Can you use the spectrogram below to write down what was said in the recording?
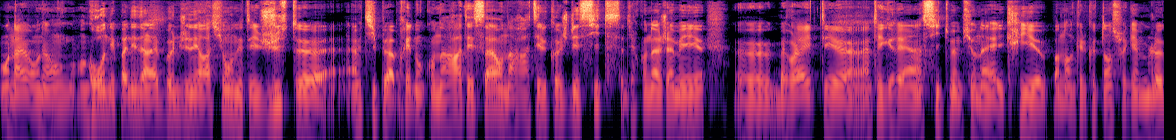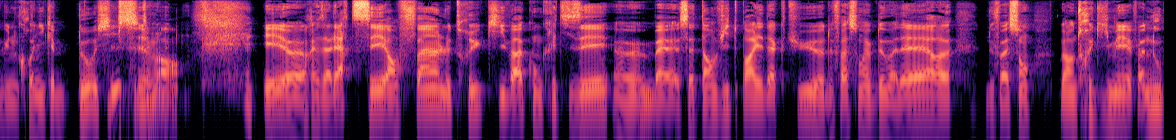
on a, on a, en, gros, on n'est pas né dans la bonne génération, on était juste euh, un petit peu après, donc on a raté ça, on a raté le coche des sites, c'est-à-dire qu'on n'a jamais, euh, ben voilà, été euh, intégré à un site, même si on a écrit euh, pendant quelques temps sur Gameblog une chronique hebdo aussi, c'était marrant. Et euh, Red Alert, c'est enfin le truc qui va concrétiser euh, ben, cette envie de parler d'actu de façon hebdomadaire, de façon ben, entre guillemets, enfin nous.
